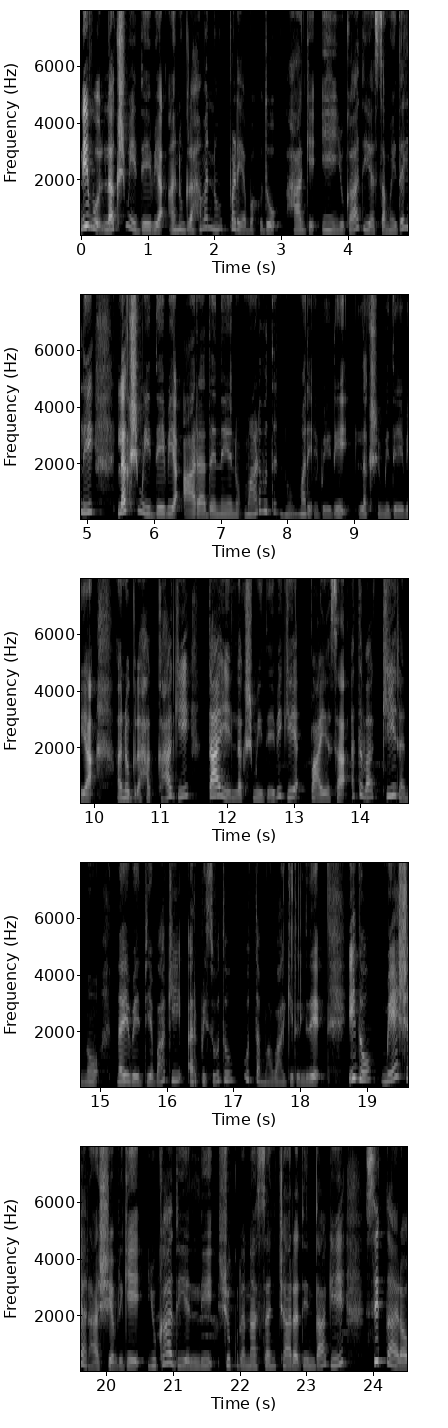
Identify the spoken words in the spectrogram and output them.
ನೀವು ಲಕ್ಷ್ಮೀ ದೇವಿಯ ಅನುಗ್ರಹವನ್ನು ಪಡೆಯಬಹುದು. ಹಾಗೆ ಈ ಯುಗಾದಿಯ ಸಮಯದಲ್ಲಿ ಲಕ್ಷ್ಮೀ ದೇವಿಯ ಆರಾಧನೆಯನ್ನು ಮಾಡುವುದನ್ನು ಮರೆಯಬೇಡಿ. ಲಕ್ಷ್ಮೀ ದೇವಿಯ ಅನುಗ್ರಹಕ್ಕಾಗಿ ತಾಯಿ ಲಕ್ಷ್ಮೀ ದೇವಿಗೆ ಪಾಯಸ ಅಥವಾ ಕೀರನ್ನು ನೈವೇದ್ಯವಾಗಿ ಅರ್ಪಿಸುವುದು ಉತ್ತಮವಾಗಿರಲಿದೆ. ಇದು ಮೇಷರಾಶಿಯವರಿಗೆ ಯುಗಾದಿಯಲ್ಲಿ ಶುಕ್ರನ ಸಂಚಾರದಿಂದಾಗಿ ಸಿಗ್ತಾ ಇರೋ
